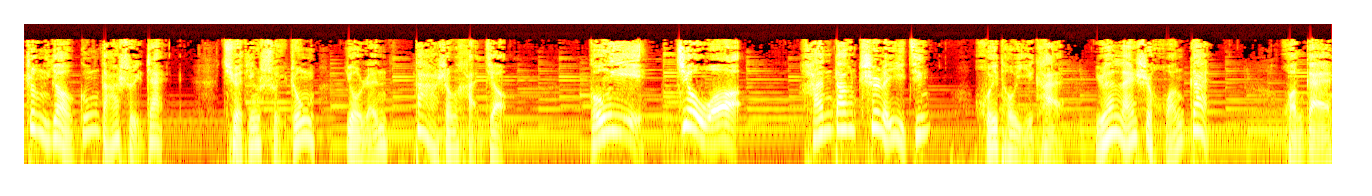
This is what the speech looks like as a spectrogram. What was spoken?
正要攻打水寨，却听水中有人大声喊叫：“公义，救我！”韩当吃了一惊，回头一看，原来是黄盖。黄盖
